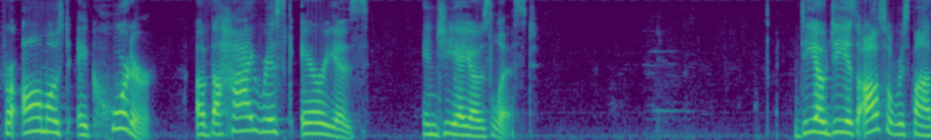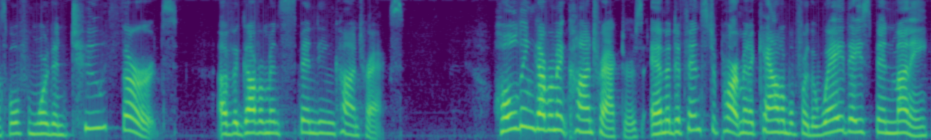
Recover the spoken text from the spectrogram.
for almost a quarter of the high-risk areas in GAO's list. DOD is also responsible for more than two-thirds of the government's spending contracts. Holding government contractors and the Defense Department accountable for the way they spend money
